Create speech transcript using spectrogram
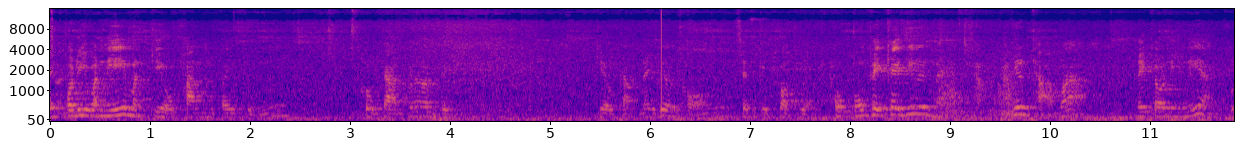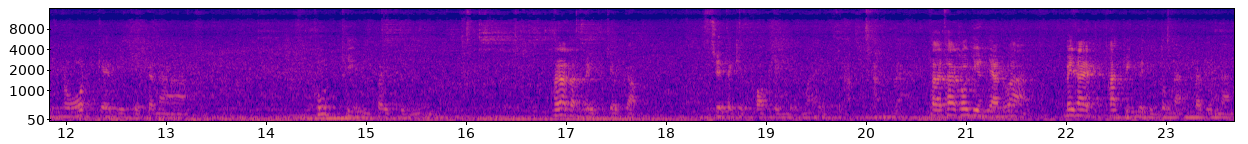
แต่พอดีวันนี้มันเกี่ยวพันไปถึงโครงการพระราชดำริเกี่ยวกับในเรื่องของเศรษฐกิจพอเพียงผมผมเพียงแค่ยื่นนะยื่นถามว่าในกรณีเนี้ยคุณโน้ตแกมีเจตนา พูดพิงไปถึง พระราชดำริเกี่ยวกับเศรษฐกิจพอเพียงหรือไม่ถ้าถ้าเขายืนยันว่าไม่ได้พาดพิงไปถึงตรงนั้นประเด็นนั้น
